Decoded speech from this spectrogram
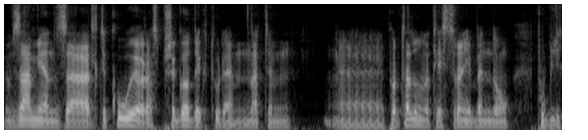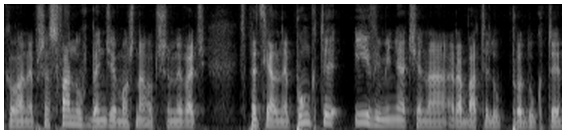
w zamian za artykuły oraz przygody, które na tym e, portalu, na tej stronie będą publikowane przez fanów, będzie można otrzymywać specjalne punkty i wymieniać je na rabaty lub produkty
